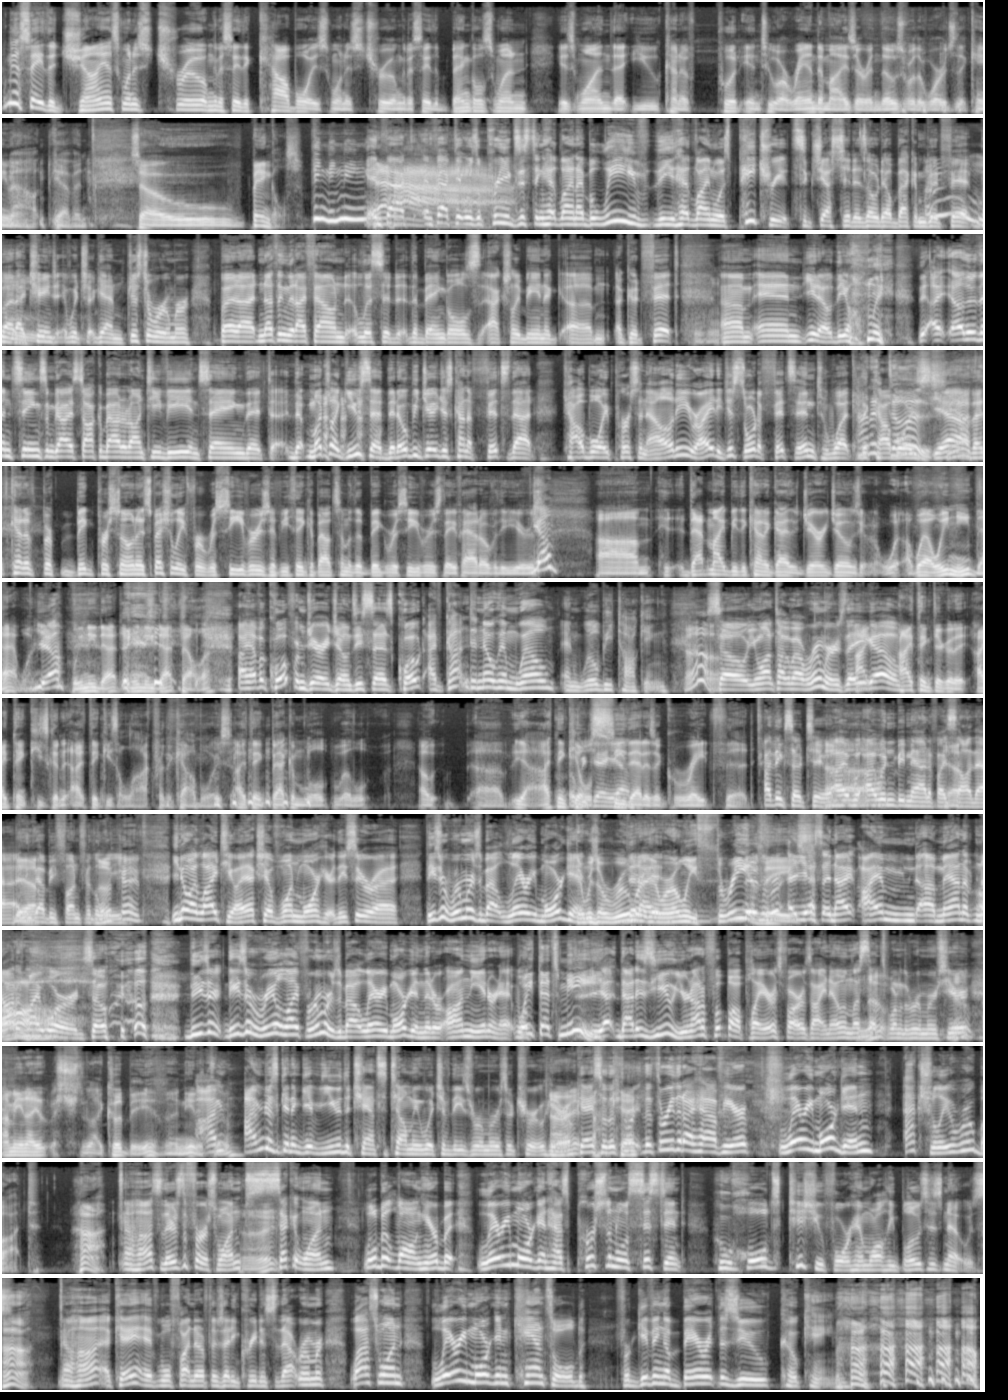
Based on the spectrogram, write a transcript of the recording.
I'm going to say the Giants one is true. I'm going to say the Cowboys one is true. I'm going to say the Bengals one is one that you kind of put into a randomizer, and those were the words that came out, Kevin. So Bengals. Ding ding ding. In fact, in fact, it was a pre-existing headline. I believe the headline was Patriots suggested as Odell Beckham good fit, but I changed it, which again, just a rumor. But uh, nothing that I found listed the Bengals actually being a, um, a good fit. Um, and you know, the only the, I, other than seeing some guys talk about it on TV and saying that uh, that much like you said, that OBJ just kind of fits that cowboy personality, right? He just sort of fits into what the Kinda Cowboys. does. Yeah, that kind of per- big persona, especially for receivers. If you think about some of the big receivers they've had over the years, Yeah. um, that might be the kind of guy that Jerry Jones. Well, we need that one. Yeah. we need that. We need that fella. I have a quote from Jerry Jones. He says, "quote I've gotten to know him well, and we'll be talking." Oh. So you want to talk about rumors? There you I, go. I think they're gonna. I think he's gonna. I think he's a lock for the Cowboys. I think Beckham will will. Uh, uh, yeah, I think he'll see yeah. that as a great fit. I think so too. I, w- I wouldn't be mad if I saw that. I think that'd be fun for the Okay. league. You know, I lied to you. I actually have one more here. These are uh, these are rumors about Larry Morgan. There was a rumor I- there were only three of There's a ru- these. Yes, and I, I am a man of not of my Oh. word. So these are these are real life rumors about Larry Morgan that are on the internet. Well, Wait, that's me. yeah, that is you. You're not a football player, as far as I know, unless that's one of the rumors here. I mean, I I could be if I needed to. I'm I'm just gonna give you the chance to tell me which of these rumors are true here. All right, Okay, so the okay. three the three that I have here, Larry Morgan actually a robot. Huh. Uh huh. So there's the first one. right. Second one, a little bit long here, but Larry Morgan has personal assistant who holds tissue for him while he blows his nose. Huh. Uh huh. Okay. We'll find out if there's any credence to that rumor. Last one, Larry Morgan canceled for giving a bear at the zoo cocaine.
